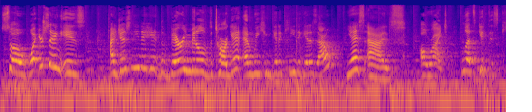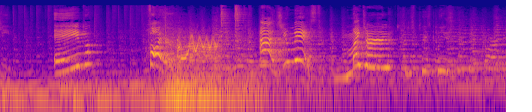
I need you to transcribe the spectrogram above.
So, what you're saying is, I just need to hit the very middle of the target and we can get a key to get us out? Yes, Az. Alright, let's get this key. Aim, fire! Az you missed. My turn. Please, please, please. hit the target.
